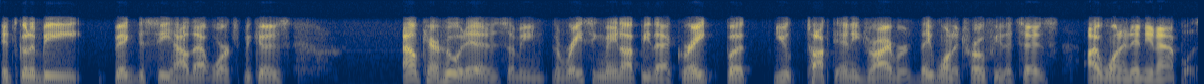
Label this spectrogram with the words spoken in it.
it's going to be big to see how that works because I don't care who it is. I mean, the racing may not be that great, but you talk to any driver, they want a trophy that says, I won at Indianapolis,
